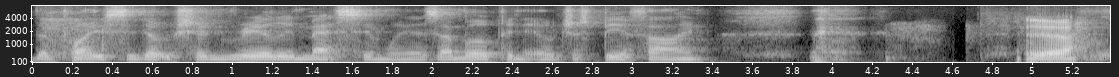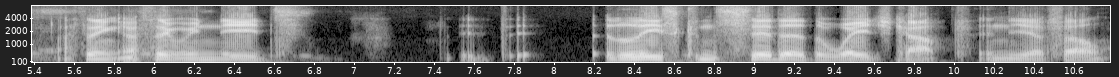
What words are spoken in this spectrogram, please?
the points deduction really messing with us. I'm hoping it'll just be a fine. Yeah, I think I think we need at least consider the wage cap in the EFL.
